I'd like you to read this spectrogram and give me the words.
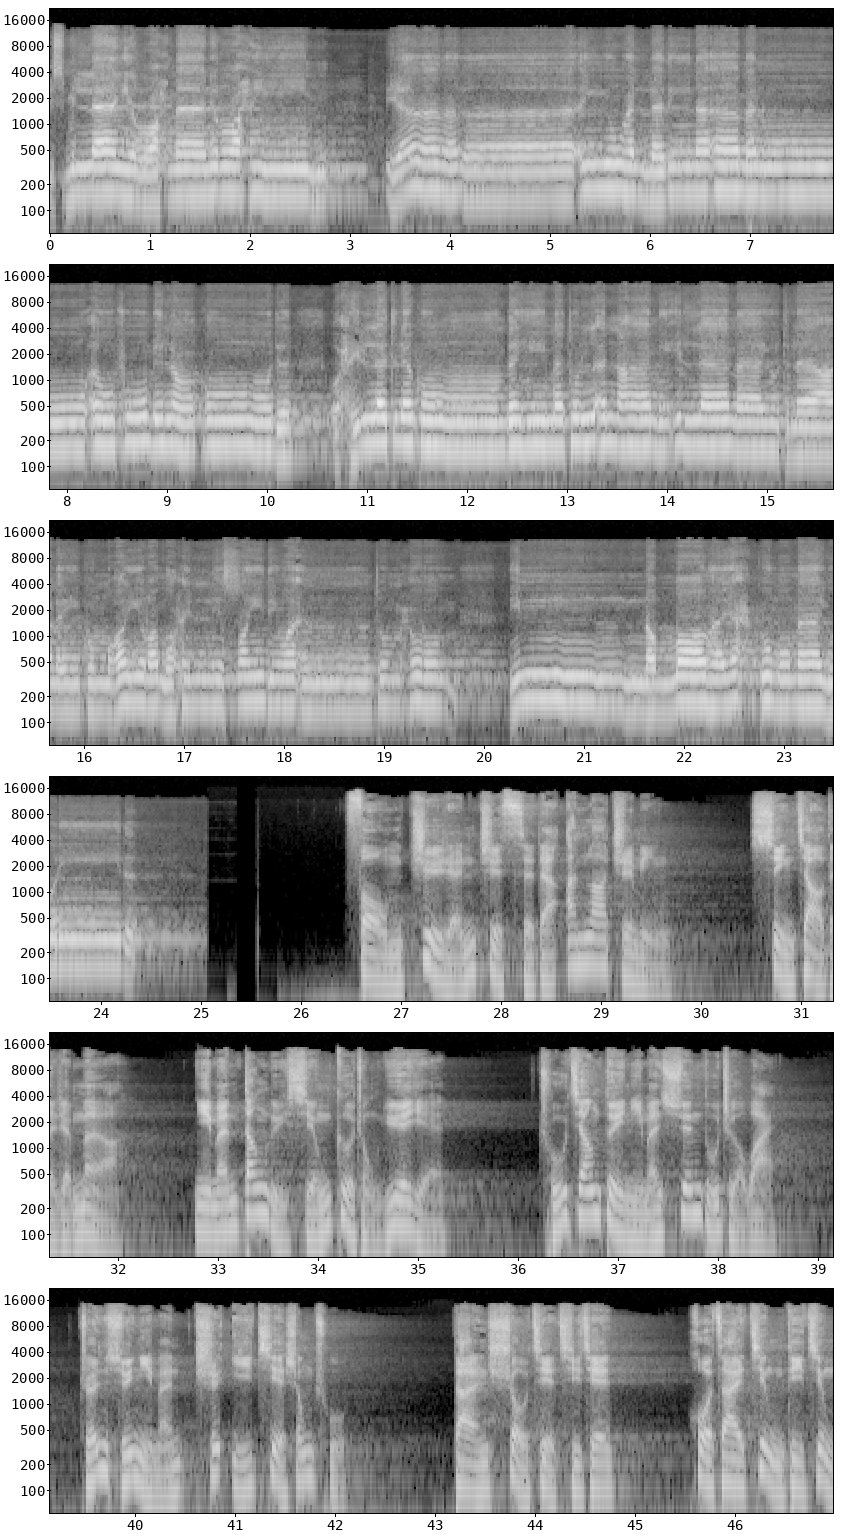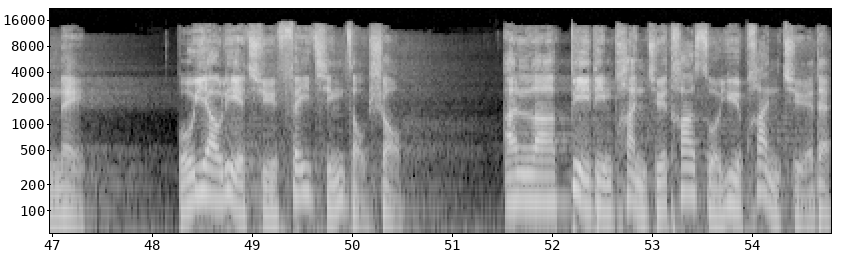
بسم الله الرحمن الرحيم يا أيها الذين آمنوا أوفوا بالعقود أحلت لكم بهيمة الأنعام إلا ما يتلى عليكم غير محل الصيد وأنتم حرم إن الله يحكم ما يريد 奉至仁至此的安拉之名， 信教的人们啊，你们当履行各种约言，除将对你们宣读者外，准许你们吃一切牲畜，但受戒期间或在境地境内，不要猎取飞禽走兽。安拉必定判决他所欲判决的。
